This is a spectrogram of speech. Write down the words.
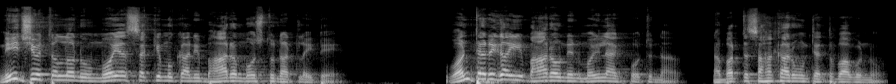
నీ జీవితంలో నువ్వు మోయ సఖ్యము కాని భారం మోస్తున్నట్లయితే ఒంటరిగా ఈ భారం నేను మోయలేకపోతున్నా. నా భర్త సహకారం ఉంటే ఎంత బాగుండు.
